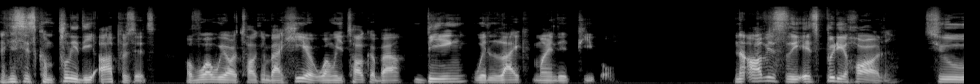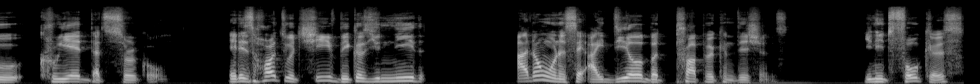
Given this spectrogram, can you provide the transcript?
And this is completely the opposite of what we are talking about here when we talk about being with like-minded people now, obviously, it's pretty hard to create that circle. It is hard to achieve because you need I don't want to say ideal, but proper conditions. You need focus.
